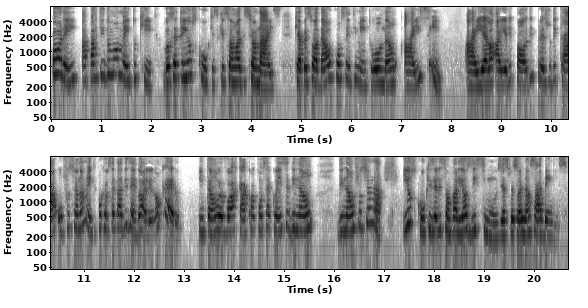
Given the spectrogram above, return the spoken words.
Porém, a partir do momento que você tem os cookies que são adicionais, que a pessoa dá o consentimento ou não, aí sim. Aí, ela, aí ele pode prejudicar o funcionamento, porque você está dizendo, olha, eu não quero. Então eu vou arcar com a consequência de não de não funcionar. E os cookies, eles são valiosíssimos e as pessoas não sabem disso.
